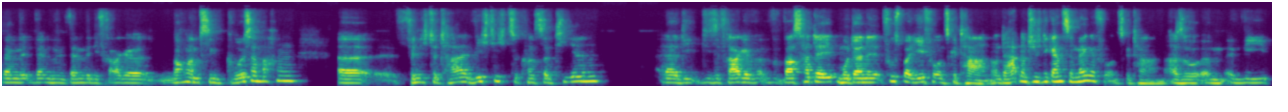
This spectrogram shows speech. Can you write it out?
wenn wir, wenn, wenn wir die Frage noch mal ein bisschen größer machen, äh, finde ich total wichtig zu konstatieren, die, diese Frage, was hat der moderne Fußball je für uns getan? Und er hat natürlich eine ganze Menge für uns getan. Also ähm, irgendwie,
